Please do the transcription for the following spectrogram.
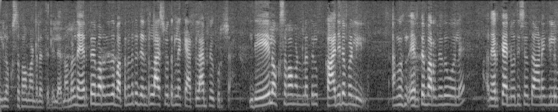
ഈ ലോക്സഭാ മണ്ഡലത്തിലില്ല. നമ്മൾ നേരത്തെ പറഞ്ഞത് പത്തനംതിട്ട ജനറൽ ആശുപത്രിയിലെ കാറ്റലാബിനെ കുറിച്ചാണ്. ഇതേ ലോക്സഭാ മണ്ഡലത്തിൽ കാഞ്ഞിരപ്പള്ളിയിൽ. അങ്ങ് നേരത്തെ പറഞ്ഞതുപോലെ നേരത്തെ അനുവദിച്ചതാണെങ്കിലും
